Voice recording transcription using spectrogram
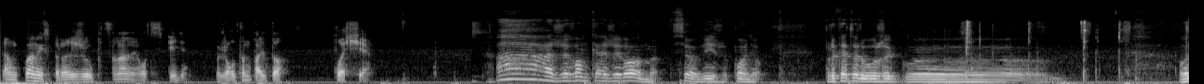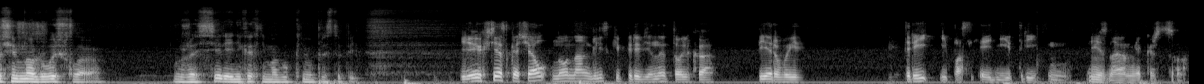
Там комикс про рыжего пацана на велосипеде в желтом пальто, плаще. А, Жером К. Жером. Все, вижу, понял. Про которого уже э, очень много вышло уже серии, никак не могу к нему приступить. Я их все скачал, но на английский переведены только первые три и последние три. Не знаю, мне кажется,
